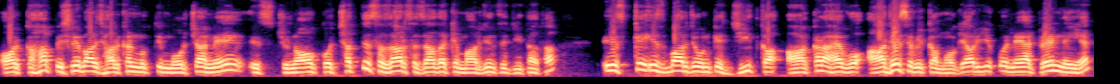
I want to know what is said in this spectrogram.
और कहा पिछले बार झारखंड मुक्ति मोर्चा ने इस चुनाव को छत्तीस हज़ार से ज़्यादा के मार्जिन से जीता था। इसके इस बार जो उनके जीत का आंकड़ा है, वो आधे से भी कम हो गया और ये कोई नया ट्रेंड नहीं है।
